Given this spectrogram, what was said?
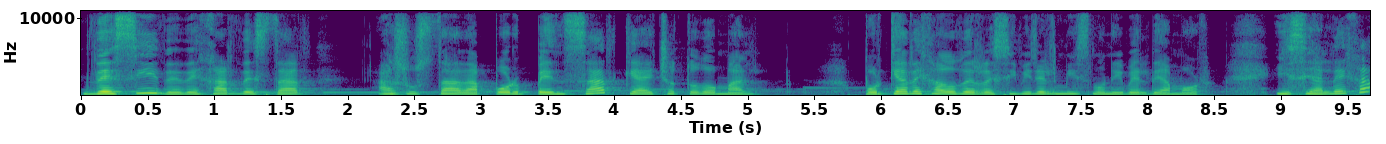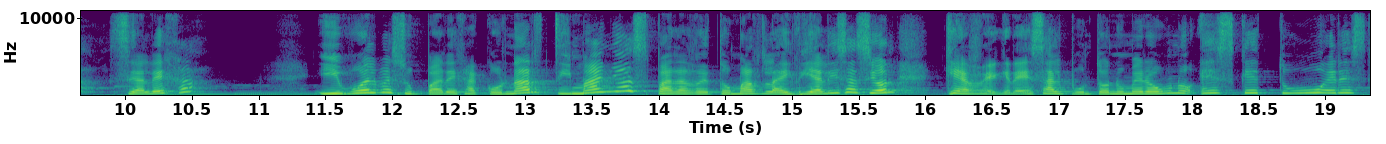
decide dejar de estar asustada por pensar que ha hecho todo mal porque ha dejado de recibir el mismo nivel de amor. Y se aleja, se aleja y vuelve su pareja con artimañas para retomar la idealización que regresa al punto número uno. Es que tú eres,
